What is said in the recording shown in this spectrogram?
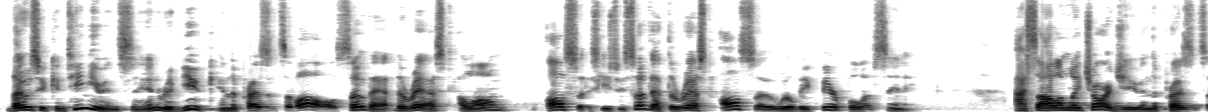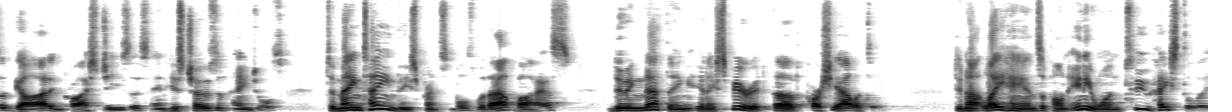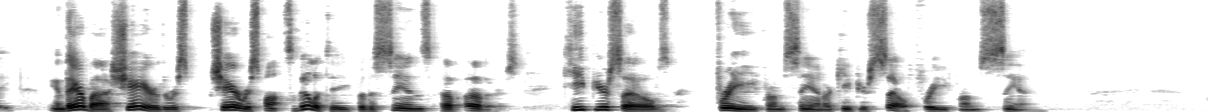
Those who continue in sin rebuke in the presence of all, so that the rest along also, excuse me, so that the rest also will be fearful of sinning. I solemnly charge you in the presence of God and Christ Jesus and his chosen angels to maintain these principles without bias, doing nothing in a spirit of partiality. Do not lay hands upon anyone too hastily, and thereby share the share responsibility for the sins of others. Keep yourselves free from sin, or keep yourself free from sin.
